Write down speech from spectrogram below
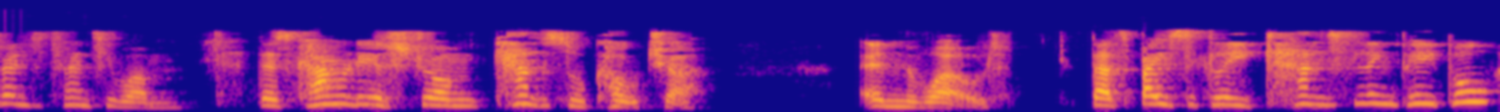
2021. There's currently a strong cancel culture in the world. That's basically cancelling people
